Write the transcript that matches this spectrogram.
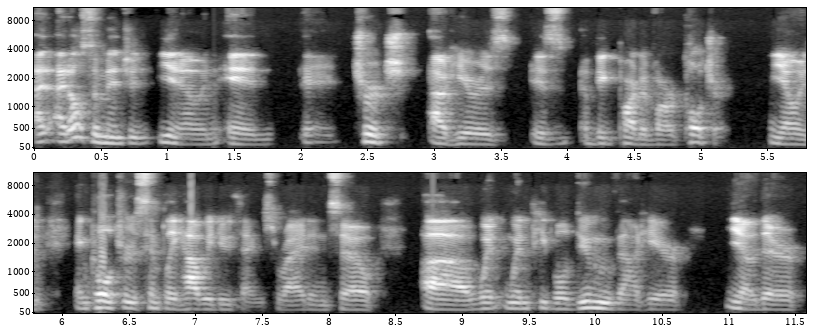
I'd also mention, you know, and, and uh, church out here is is a big part of our culture, you know, and and culture is simply how we do things, right? And so uh, when when people do move out here, you know, they're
